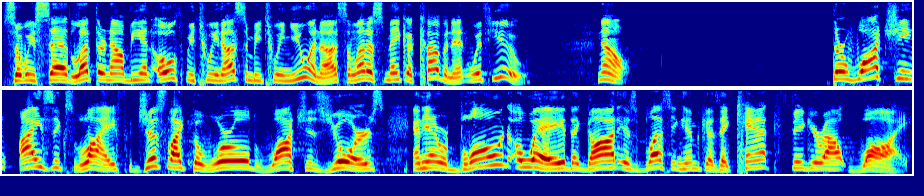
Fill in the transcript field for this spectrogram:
So we said, Let there now be an oath between us and between you and us, and let us make a covenant with you. Now, they're watching Isaac's life just like the world watches yours, and they were blown away that God is blessing him because they can't figure out why.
